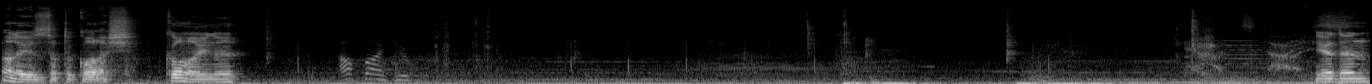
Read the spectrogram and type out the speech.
Ale jest za to koleś. Kolejny. Jeden.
